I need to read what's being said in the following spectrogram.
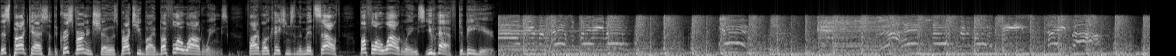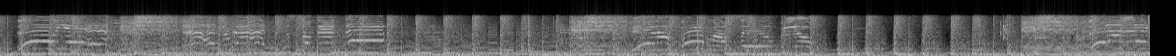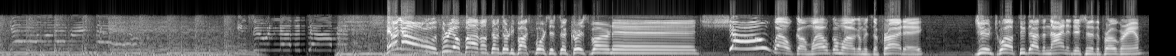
This podcast of The Chris Vernon Show is brought to you by Buffalo Wild Wings. Five locations in the Mid-South. Buffalo Wild Wings, you have to be here. 305 on 730 Fox Sports. It's the Chris Vernon Show. Welcome, welcome, welcome. It's a Friday, June 12, 2009 edition of the program.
